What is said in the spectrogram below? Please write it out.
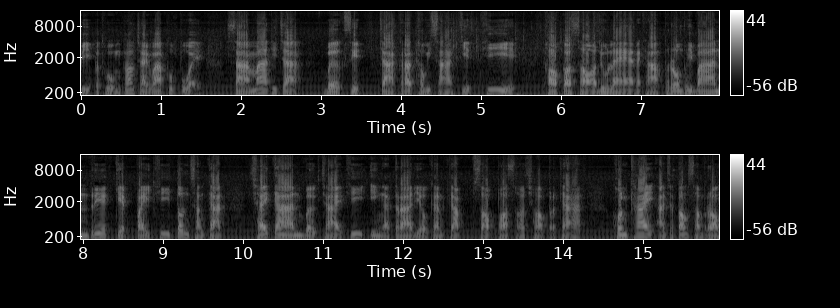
ปีปทุมเข้าใจว่าผู้ป่วย สามารถที่จะเบิกสิทธิ์จากรัฐวิสาหกิจที่ทกสดูแลนะครับ โรงพยาบาลเรียกเก็บไปที่ต้นสังกัด ใช้การเบิกจ่ายที่อิงอัตราเดียวกันกับสปสชประกาศ คนไข้อาจจะต้องสำรอง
